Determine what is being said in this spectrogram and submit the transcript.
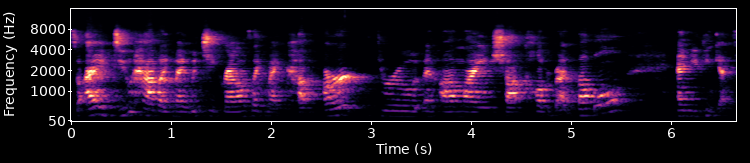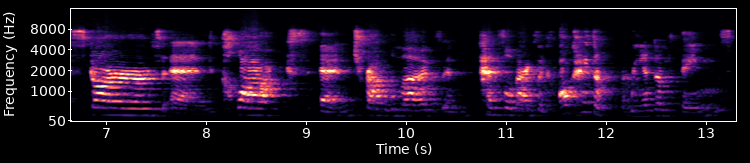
So I do have like my witchy grounds, like my cup art, through an online shop called Redbubble, and you can get scarves and clocks and travel mugs and pencil bags, like all kinds of random things.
